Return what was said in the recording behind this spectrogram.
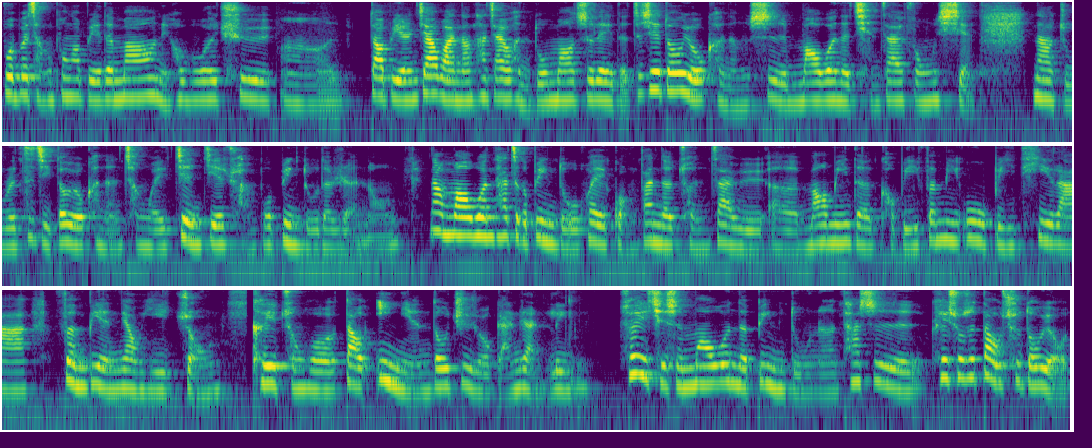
会不会常碰到别的猫？你会不会去嗯到别人家玩呢？他家有很多猫之类的，这些都有可能是猫瘟的潜在风险。那主人自己都有可能成为间接传播病毒的人哦。那猫瘟它这个病毒会广泛的存在于呃猫咪的口鼻分泌物、鼻涕啦、粪便、尿液中，可以存活到一年都具有感染力。所以其实猫瘟的病毒呢，它是可以说是到处都有，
